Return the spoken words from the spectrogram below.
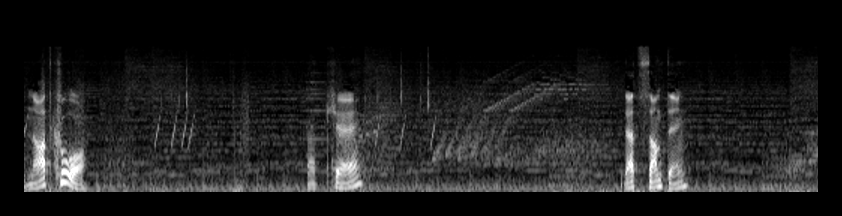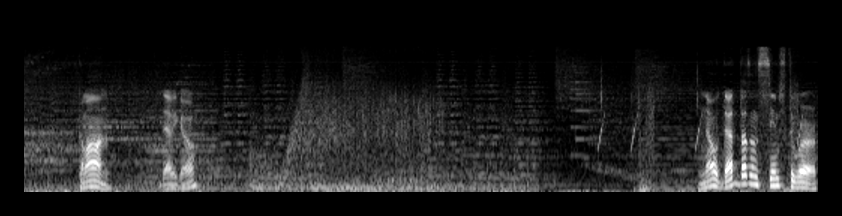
Not cool. Okay. That's something. Come on. There we go. No, that doesn't seem to work.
